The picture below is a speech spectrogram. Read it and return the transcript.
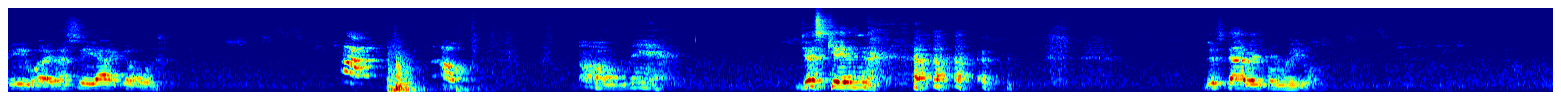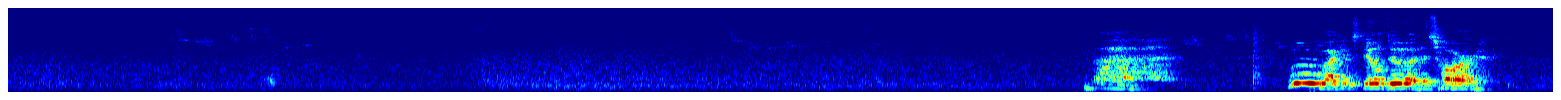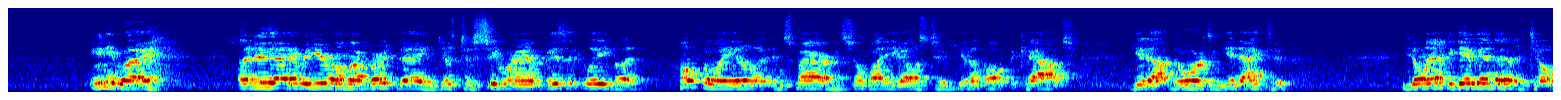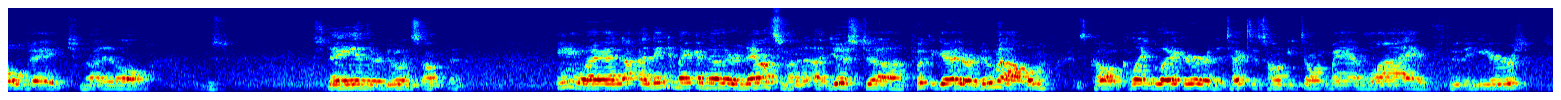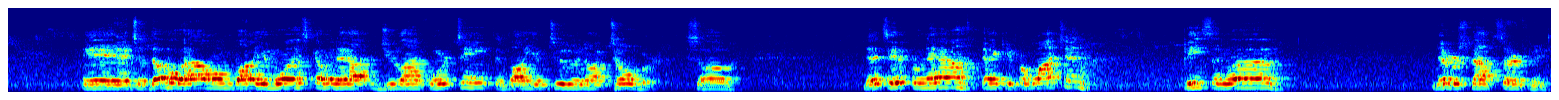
Anyway, let's see how it goes. Ah! Oh. oh, man. Just kidding. this time is for real. Ah. Woo, I can still do it. It's hard. Anyway, I do that every year on my birthday just to see where I am physically, but hopefully it'll inspire somebody else to get up off the couch, get outdoors, and get active. You don't have to give in to old age, not at all. Just stay in there doing something. Anyway, I, need to make another announcement. I just uh, put together a new album. It's called Clay Blaker and the Texas Honky Tonk Band Live Through the Years. And it's a double album. Volume 1 is coming out July 14th and Volume 2 in October. So that's it for now. Thank you for watching. Peace and love. Never stop surfing.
